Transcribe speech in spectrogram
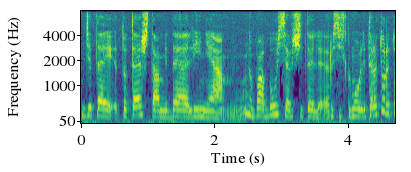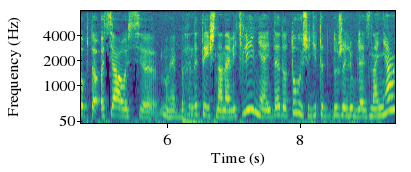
дітей, то теж там іде лінія ну, бабуся, вчитель російської мови літератури. Тобто, оця ось е, ну якби генетична навіть лінія йде до того, що діти дуже люблять знання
